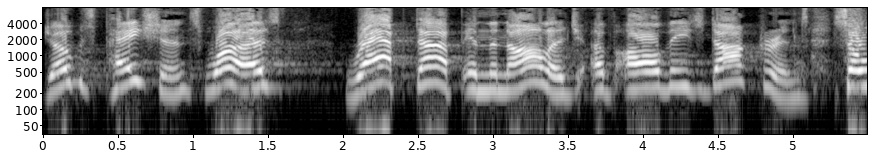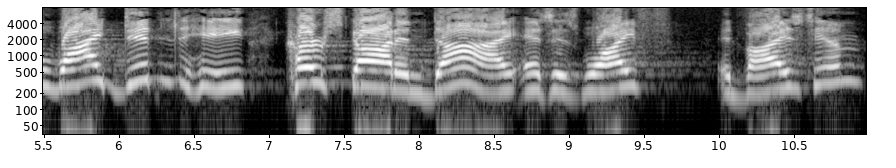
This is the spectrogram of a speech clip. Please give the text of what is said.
Job's patience was wrapped up in the knowledge of all these doctrines. So why didn't he curse God and die as his wife advised him?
